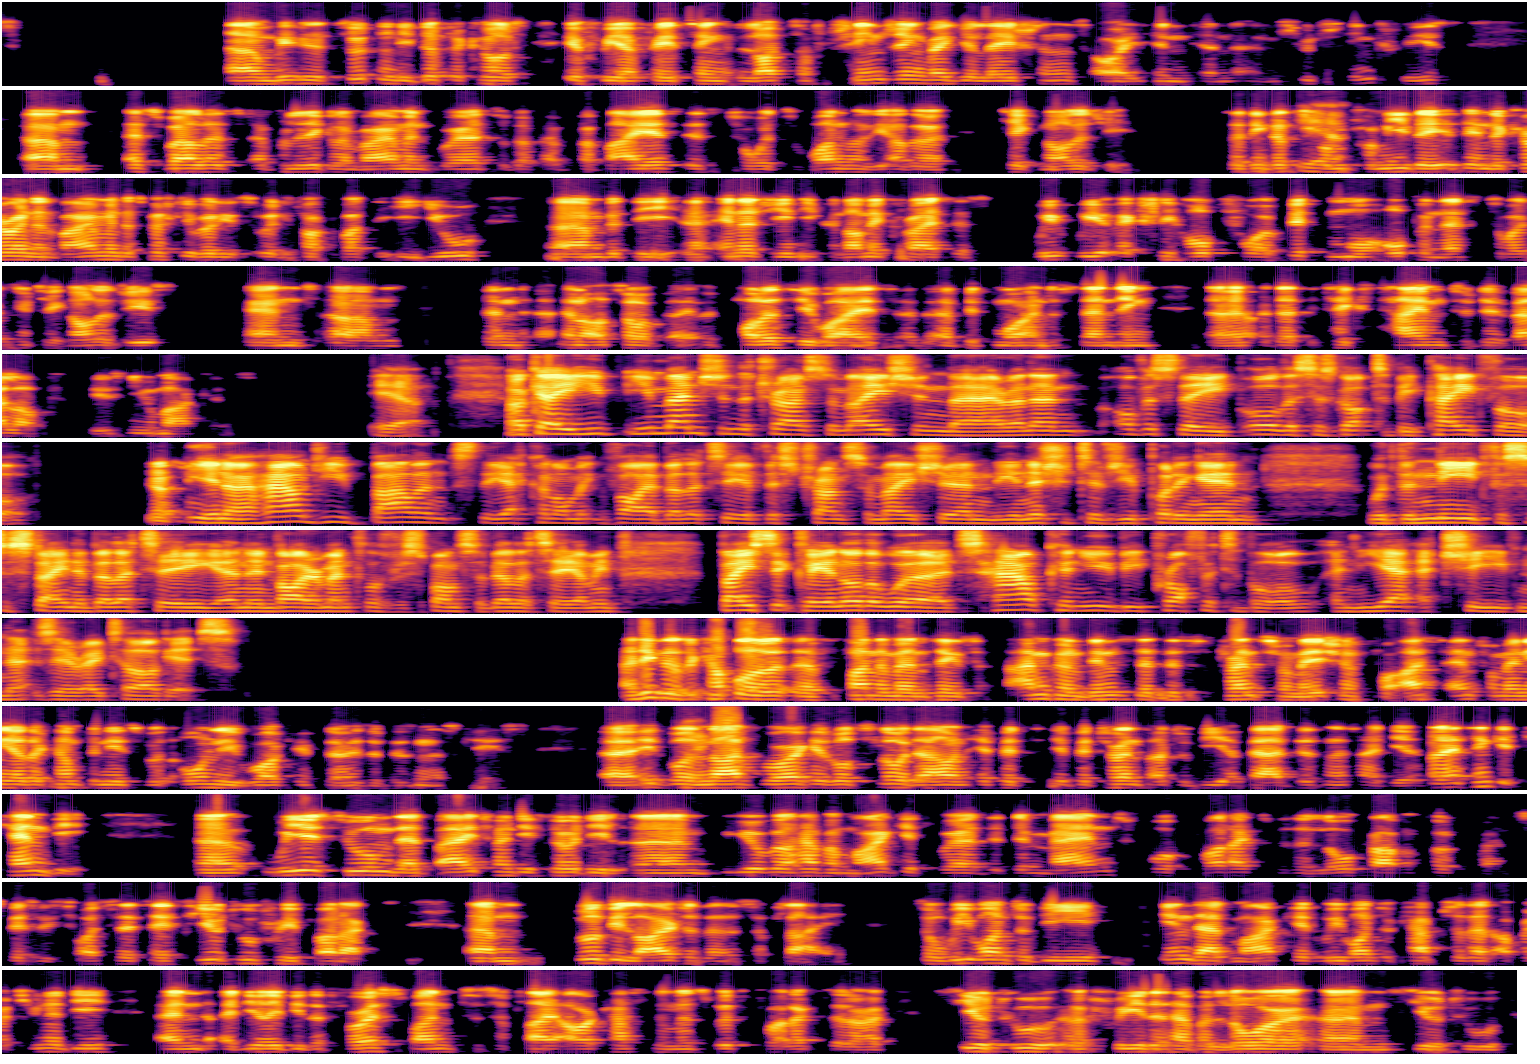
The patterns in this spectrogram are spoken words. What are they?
um, we, it's certainly difficult if we are facing lots of changing regulations or in, in, in huge increase, um, as well as a political environment where sort of a, a, bias is towards one or the other technology. So I think that's yeah. for, for, me the, in the current environment, especially when you, when you talk about the EU, um, with the uh, energy and economic crisis, we, we actually hope for a bit more openness towards new technologies and um, and, and also uh, policy-wise a, a, bit more understanding uh, that it takes time to develop these new markets. Yeah. Okay. You you mentioned the transformation there, and then obviously all this has got to be paid for. Yes. You know, how do you balance the economic viability of this transformation, the initiatives you're putting in, with the need for sustainability and environmental responsibility. I mean, basically, in other words, how can you be profitable and yet achieve net zero targets? I think there's a couple of uh, fundamental things. I'm convinced that this transformation for us and for many other companies will only work if there is a business case. Uh, it will not work. It will slow down if it if it turns out to be a bad business idea. But I think it can be. Uh, we assume that by 2030, um, you will have a market where the demand for products with a low carbon footprint, so let's say CO2-free products, um, will be larger than the supply. So we want to be in that market. We want to capture that opportunity and ideally be the first one to supply our customers with products that are CO2-free, uh, that have a lower um, CO2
